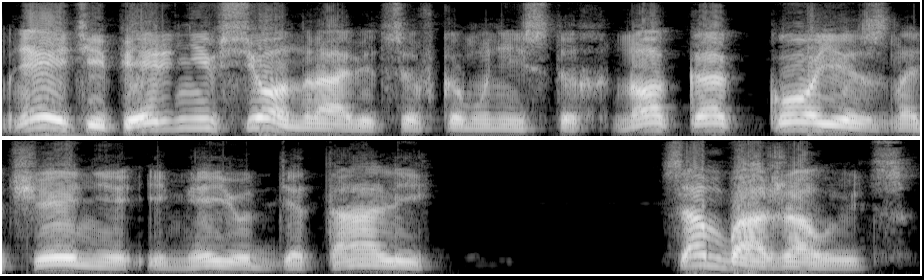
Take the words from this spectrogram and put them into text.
Мне и теперь не все нравится в коммунистах, но какое значение имеют детали? Самба жалуется.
